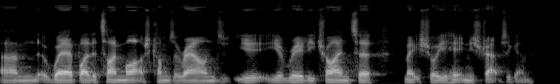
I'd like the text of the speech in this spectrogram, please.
um, where by the time March comes around, you, you're really trying to make sure you're hitting your straps again.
